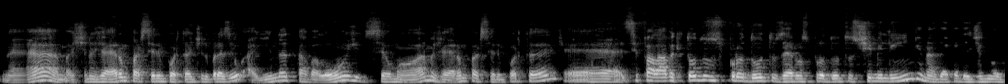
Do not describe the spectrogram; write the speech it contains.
né? a China já era um parceiro importante do Brasil, ainda estava longe de ser uma arma, já era um parceiro importante. É, se falava que todos os produtos eram os produtos Chimiling na década de 90,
